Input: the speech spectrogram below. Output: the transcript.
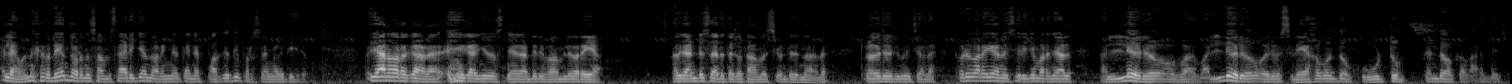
അല്ലേ? ഒന്ന് ഹൃദയം തുറന്ന് സംസാരിക്കാൻ തുടങ്ങിയാൽ തന്നെ പകുതി പ്രശ്നങ്ങൾ തീരും. ഇപ്പം ഞാൻ ഉറക്കാണ് കഴിഞ്ഞ ദിവസം ഞാൻ കണ്ടൊരു ഫാമിലി പറയാം അവർ രണ്ട് സ്ഥലത്തൊക്കെ താമസിച്ചുകൊണ്ടിരുന്നതാണ്. ഇപ്പോൾ അവർ ഒരുമിച്ചാണ്. അപ്പോൾ അവർ പറയുകയാണ് ശരിക്കും പറഞ്ഞാൽ നല്ലൊരു വലിയൊരു ഒരു സ്നേഹബന്ധവും കൂട്ടും ബന്ധമൊക്കെ വർദ്ധിച്ചു.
